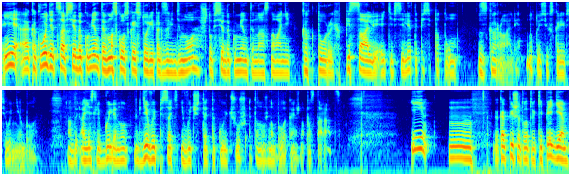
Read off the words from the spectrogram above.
И, э, как водится, все документы в московской истории так заведено, что все документы, на основании которых писали эти все летописи, потом сгорали. Ну, то есть их, скорее всего, не было. А, а если были, ну, где выписать и вычитать такую чушь, это нужно было, конечно, постараться. И, как пишет вот Википедия,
